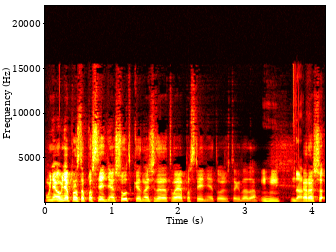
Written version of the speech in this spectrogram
У меня, у меня просто последняя шутка, значит, это твоя последняя тоже тогда, да? Мгм, да. Хорошо.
